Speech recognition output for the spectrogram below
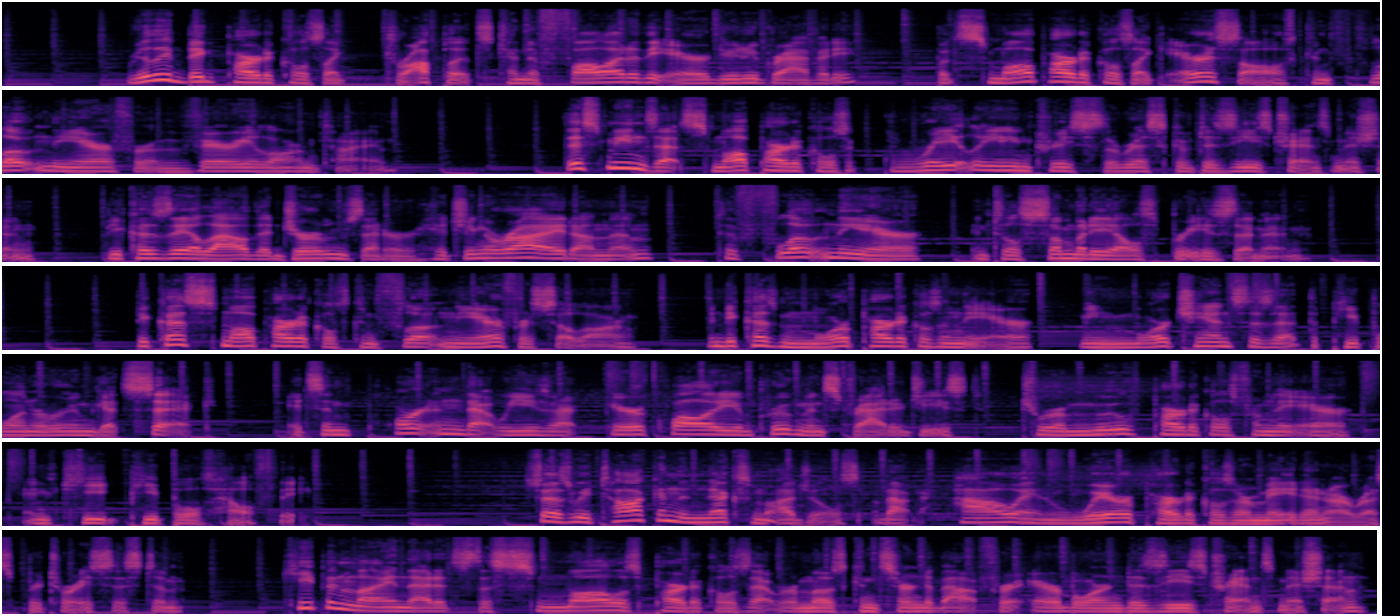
Really big particles like droplets tend to fall out of the air due to gravity, but small particles like aerosols can float in the air for a very long time. This means that small particles greatly increase the risk of disease transmission because they allow the germs that are hitching a ride on them to float in the air until somebody else breathes them in. Because small particles can float in the air for so long, and because more particles in the air mean more chances that the people in a room get sick, it's important that we use our air quality improvement strategies to remove particles from the air and keep people healthy. So, as we talk in the next modules about how and where particles are made in our respiratory system, keep in mind that it's the smallest particles that we're most concerned about for airborne disease transmission.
